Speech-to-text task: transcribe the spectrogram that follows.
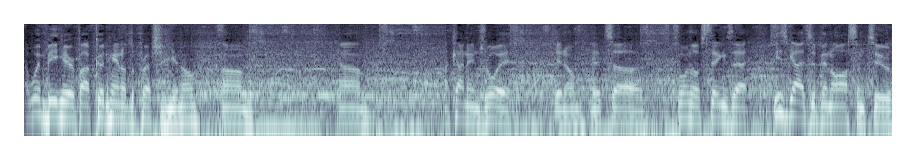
I wouldn't be here if I couldn't handle the pressure, you know. Um, um, I kind of enjoy it. You know, it's uh, it's one of those things that these guys have been awesome to.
